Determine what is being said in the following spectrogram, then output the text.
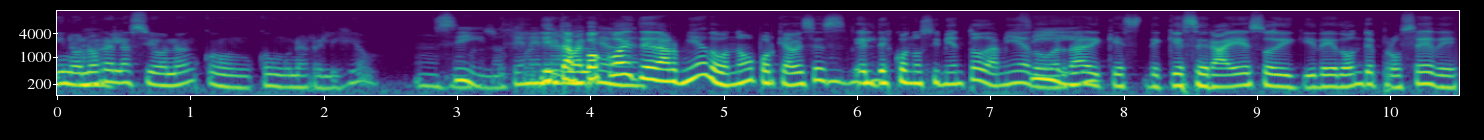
Y no lo relacionan con, con una religión. Sí, no tiene Y tampoco es de dar miedo, ¿no? Porque a veces el desconocimiento da miedo, ¿verdad? De qué, de qué será eso, de, de dónde procede.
